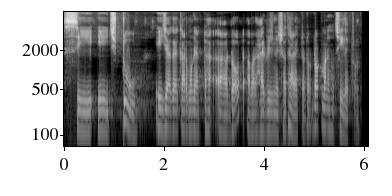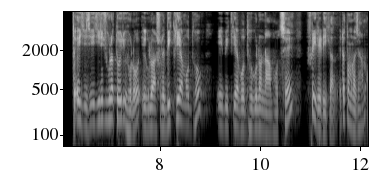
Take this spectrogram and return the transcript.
C H two এই জায়গায় কার্বনে একটা ডট আবার হাইড্রোজেনের সাথে আর একটা ডট ডট মানে হচ্ছে ইলেকট্রন। তো এই যে যে জিনিসগুলো তৈরি হলো, এগুলো আসলে বিক্রিয়া এই বিক্রিয়া নাম হচ্ছে ফ্রি রেডিকাল এটা তোমরা জানো।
